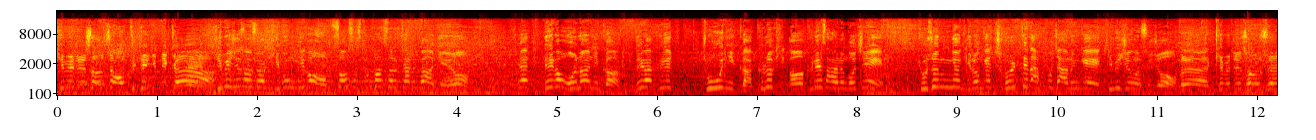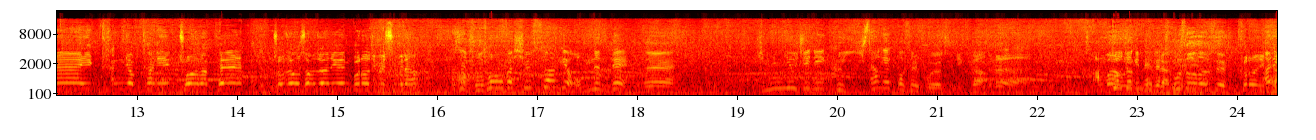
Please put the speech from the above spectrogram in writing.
김유진 선수 어떻게 이깁니까? 네, 김혜진 선수가 기본기가 없어서 사판스럽게 하는 거 아니에요. 그냥 내가 원하니까, 내가 그게 좋으니까 그렇게 어 그래서 하는 거지. 교전 능력 이런 게 절대 나쁘지 않은 게 김희진 선수죠. 네, 김유진 선수의 이 강력한 이 조합 앞에 조정우 선수는 무너지고 있습니다. 사실 조성호가 실수한 게 없는데 네. 김유진이 그 이상의 것을 보여주니까 네. 압도적인 패배라고. 조선 선수. 그러니까. 아니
